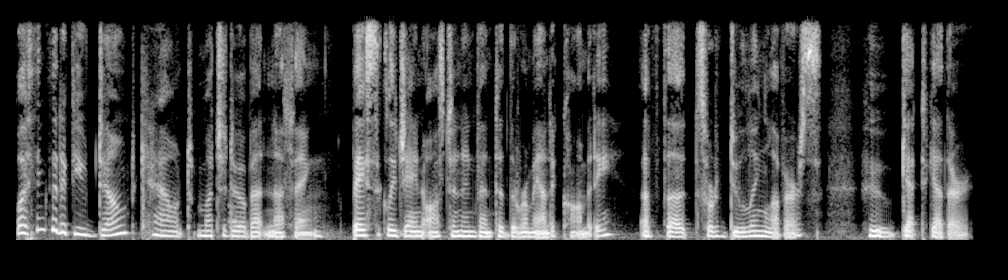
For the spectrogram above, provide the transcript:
Well, I think that if you don't count Much Ado About Nothing, basically Jane Austen invented the romantic comedy of the sort of dueling lovers who get together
